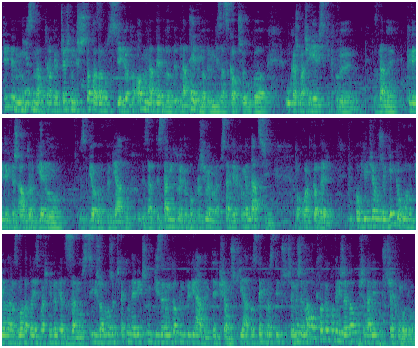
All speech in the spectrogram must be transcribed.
Gdybym nie znał trochę wcześniej Krzysztofa Zanuskiego, to on na pewno, na pewno by mnie zaskoczył, bo Łukasz Maciejewski, który znany krytyk, też autor wielu zbiorów wywiadów z artystami, którego poprosiłem o napisanie rekomendacji okładkowej, powiedział, że jego ulubiona rozmowa to jest właśnie wywiad z Zanussim, że on może być takim największym wizerunkowym wygranym tej książki, a to z tej prostej przyczyny, że mało kto go podejrzewał o posiadanie poczucia humoru,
